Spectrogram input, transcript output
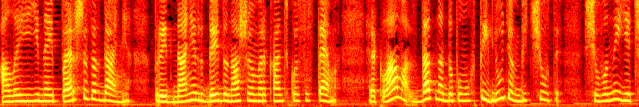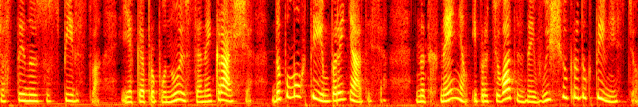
але її найперше завдання приєднання людей до нашої американської системи. Реклама здатна допомогти людям відчути, що вони є частиною суспільства, яке пропонує все найкраще, допомогти їм перейнятися, натхненням і працювати з найвищою продуктивністю.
